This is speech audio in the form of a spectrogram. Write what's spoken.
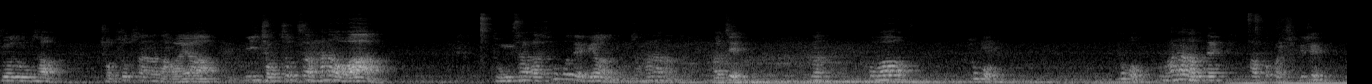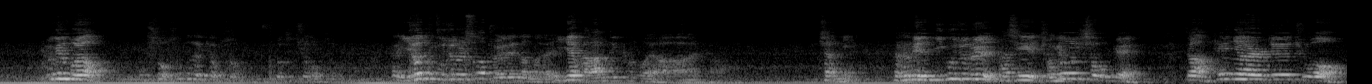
주어 동사, 접속사 하나 나와야 이 접속사 하나와 동사가 소거되면 동사 하나 남아. 맞지? 어, 어, 소거. 소거. 그럼 하나 남네. 아, 똑같이. 그지? 여기는 뭐야? 없어. 소거될 게 없어. 접속사가 없어. 그러니까 이런 구조를 써줘야 된단 말이야. 이게 바람직한 거야. 그렇지 않니? 자, 그러면 이 구조를 다시 적용을 시켜볼게. 자, 해니얼드 주어,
